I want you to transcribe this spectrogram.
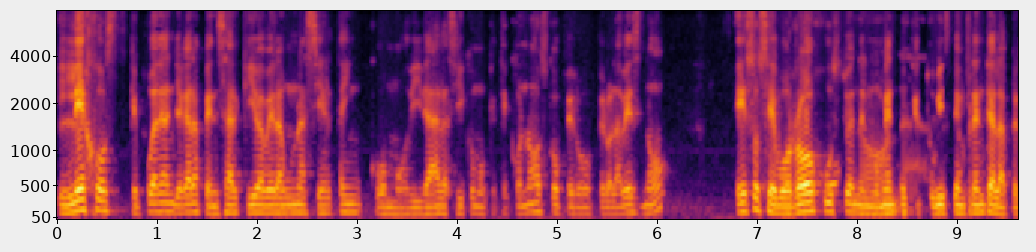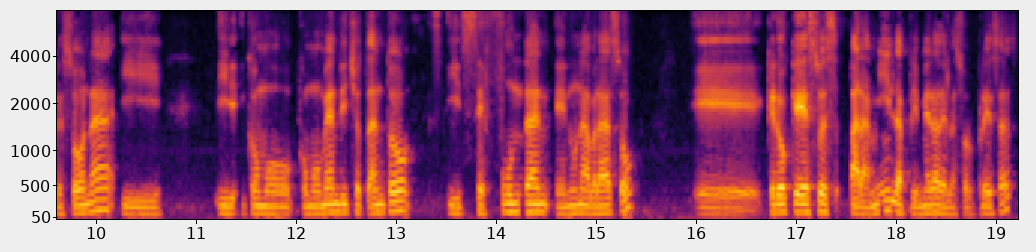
lejos que puedan llegar a pensar que iba a haber una cierta incomodidad, así como que te conozco, pero, pero a la vez no. Eso se borró justo en el momento que tuviste enfrente a la persona y, como, como me han dicho tanto, y se fundan en un abrazo. Eh, creo que eso es para mí la primera de las sorpresas,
